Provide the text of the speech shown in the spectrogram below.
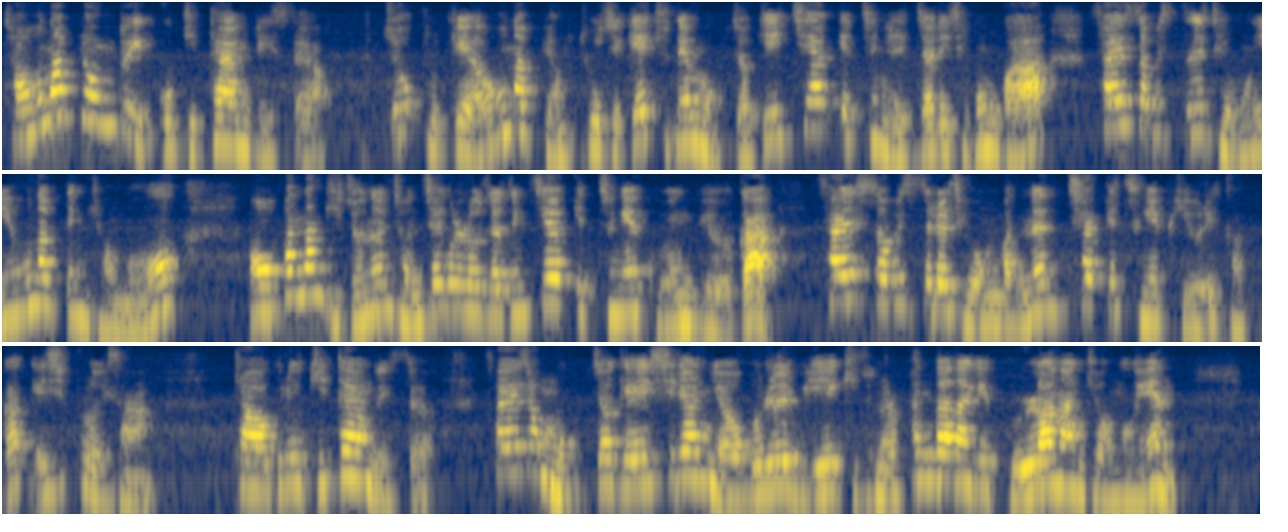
자, 혼합형도 있고 기타형도 있어요. 쭉 볼게요. 혼합형. 조직의 주된 목적이 취약계층 일자리 제공과 사회서비스 제공이 혼합된 경우 어, 판단 기준은 전체 근로자 중 취약계층의 고용 비율과 사회서비스를 제공받는 취약계층의 비율이 각각 20% 이상. 자, 그리고 기타형도 있어요. 사회적 목적의 실현 여부를 위해 기준으로 판단하기 곤란한 경우엔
